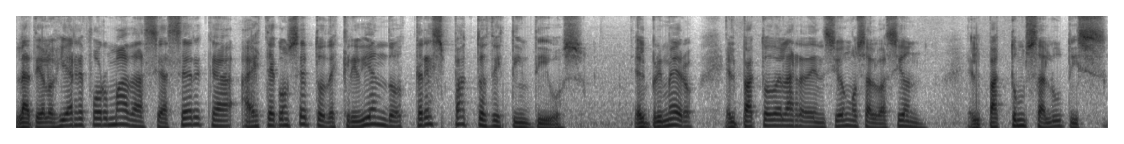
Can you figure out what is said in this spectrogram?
la teología reformada se acerca a este concepto describiendo tres pactos distintivos. El primero, el pacto de la redención o salvación, el pactum salutis.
